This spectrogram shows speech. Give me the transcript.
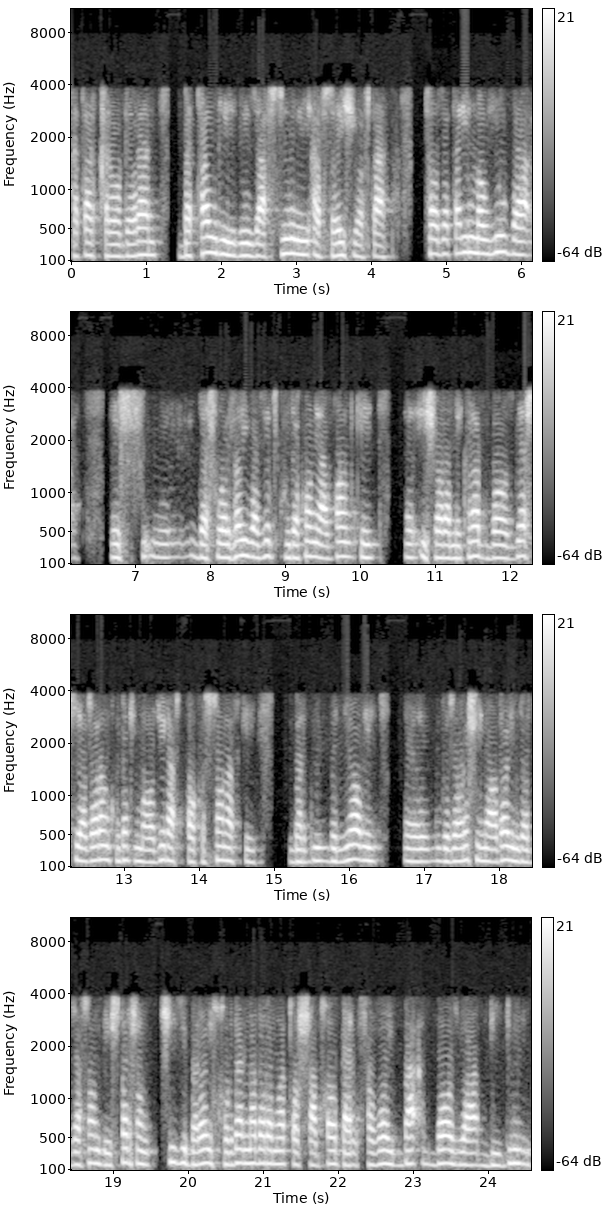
خطر قرار دارند به طور روز افزایش یافته تازه ترین موضوع به دشواری های وضعیت کودکان افغان که اشاره می‌کند بازگشت هزاران کودک مهاجر از پاکستان است که بر بنیاد گزارش نهادهای امدادرسان بیشترشان چیزی برای خوردن ندارند و تا شبها در فضای باز و بدون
